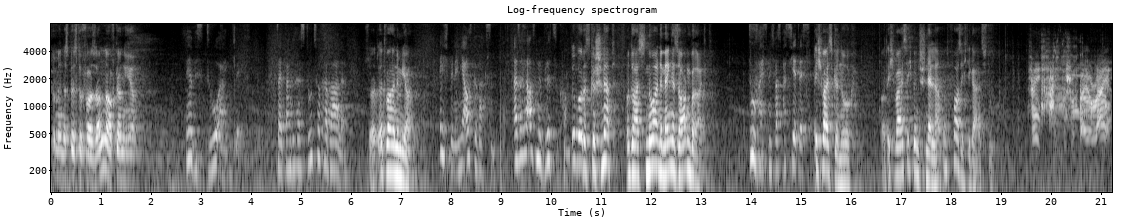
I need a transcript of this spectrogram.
Zumindest bist du vor Sonnenaufgang hier. Wer bist du eigentlich? Seit wann gehörst du zur Kabale? Seit etwa einem Jahr. Ich bin in ihr aufgewachsen. Also hör auf, mir blöd zu kommen. Du wurdest geschnappt und du hast nur eine Menge Sorgen bereitet. Du weißt nicht, was passiert ist. Ich weiß genug. Und ich weiß, ich bin schneller und vorsichtiger als du. Faith, bist du schon bei Orion?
